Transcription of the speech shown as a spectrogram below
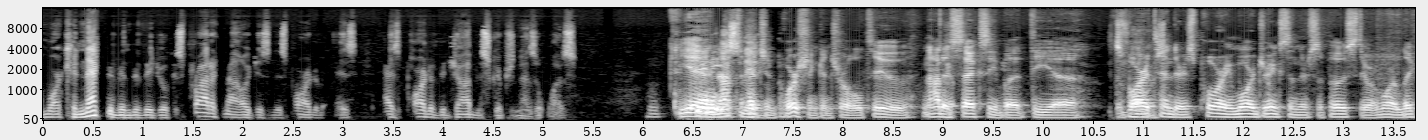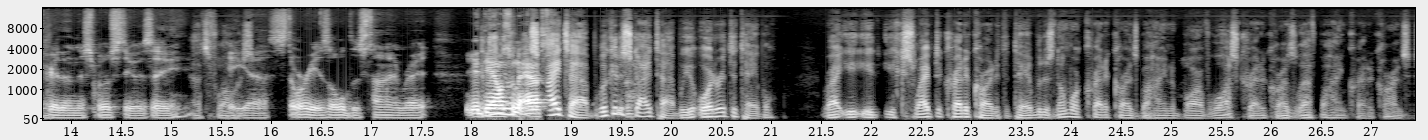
a more connective individual, because product knowledge isn't as part of as as part of the job description as it was. Hmm. Yeah, not to mention portion control too. Not yep. as sexy, but the uh it's the flawless. bartenders pouring more drinks than they're supposed to, or more liquor than they're supposed to, is a that's flawless. A uh, story as old as time, right? Yeah, Dan, I was going to ask. SkyTab. Look at a SkyTab. We order at the table, right? You, you, you swipe the credit card at the table. There's no more credit cards behind the bar of lost credit cards, left behind credit cards.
